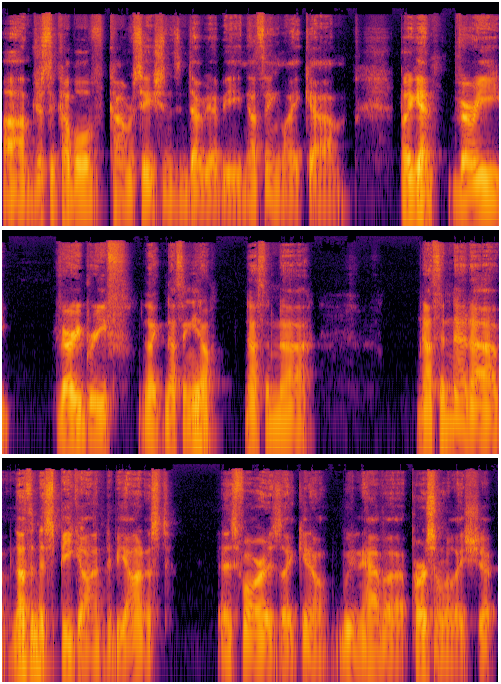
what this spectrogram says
Um, just a couple of conversations in WWE. Nothing like, um, but again, very very brief. Like nothing, you know, nothing. uh Nothing that uh nothing to speak on, to be honest. As far as like you know, we didn't have a personal relationship,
